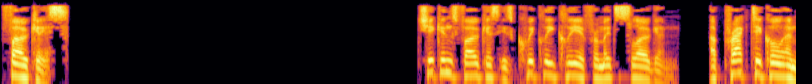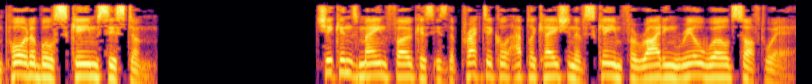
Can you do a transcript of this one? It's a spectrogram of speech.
Focus Chicken's focus is quickly clear from its slogan, "...a practical and portable scheme system." Chicken's main focus is the practical application of Scheme for writing real-world software.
